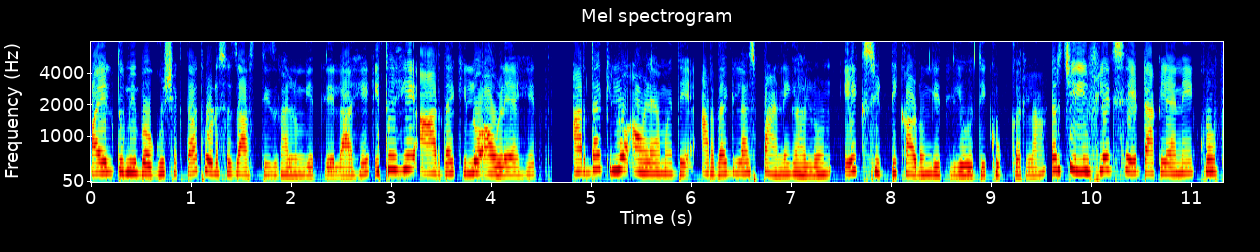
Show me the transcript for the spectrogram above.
ऑइल तुम्ही बघू शकता थोडंसं जास्तीच घालून घेतलेलं आहे. इथं हे अर्धा किलो आवळे आहेत. अर्धा किलो आवळ्यामध्ये अर्धा गिलास पाणी घालून एक सिट्टी काढून घेतली होती कुकरला. तर चिली फ्लेक्स हे टाकल्याने खूप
